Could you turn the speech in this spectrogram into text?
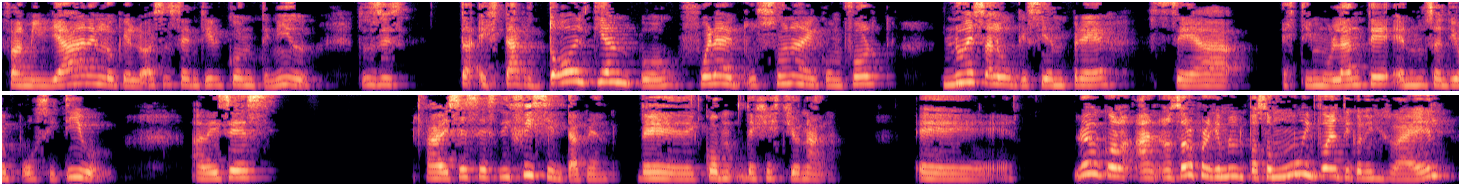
familiar, en lo que lo hace sentir contenido. Entonces, estar todo el tiempo fuera de tu zona de confort no es algo que siempre sea estimulante en un sentido positivo. A veces, a veces es difícil también de, gestionar. Eh, luego, a nosotros, por ejemplo, pasó muy fuerte con Israel,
